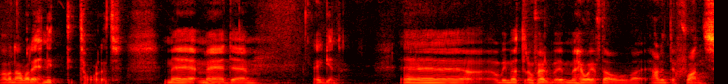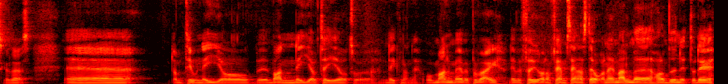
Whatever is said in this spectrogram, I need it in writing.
vad var det, 90-talet. Med, med Äggen. Uh, och vi mötte dem själva med HF där och hade inte en chans, ska sägas. Uh, de tog nio av, eh, vann nio av tio år tror jag, liknande. Och Malmö är väl på väg. Det är väl fyra av de fem senaste åren. Nej, Malmö har de vunnit. Och det,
